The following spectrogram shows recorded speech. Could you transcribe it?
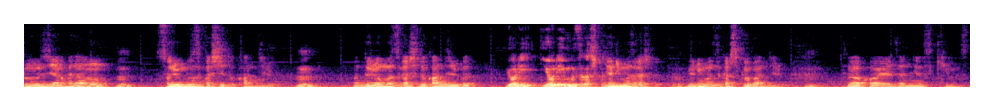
ロールジアン普段、うん。それを難しいと感じる。うん、まあ、どれを難しいと感じるか、よりより難しくより難しうん。く、より難しく感じる。to acquire the new skills、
